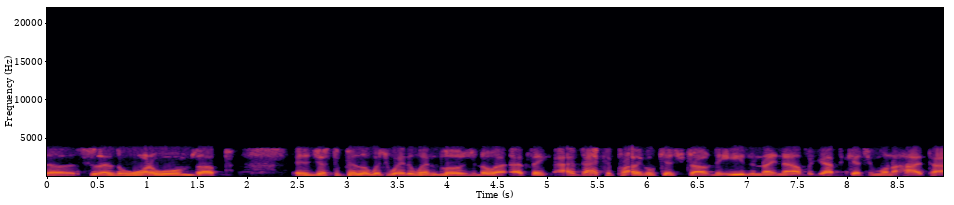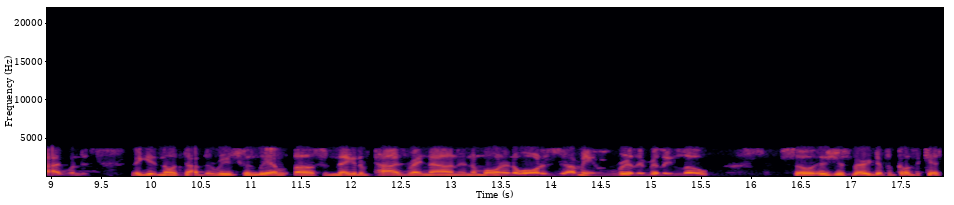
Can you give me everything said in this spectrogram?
the as the water warms up, it just depends on which way the wind blows. You know, I, I think I, I could probably go catch trout in the evening right now, but you have to catch them on a high tide when it's, they're getting on top of the reefs because we have uh, some negative tides right now, and in the morning the water's I mean really really low. So it's just very difficult to catch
